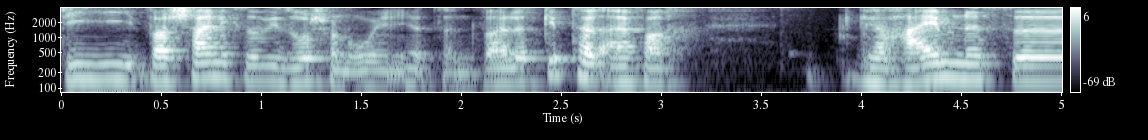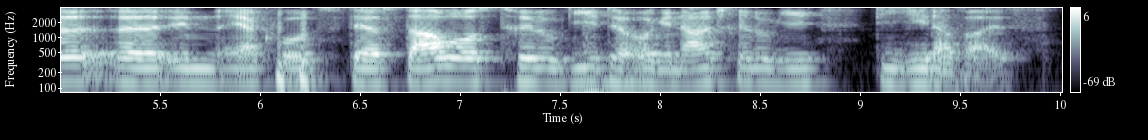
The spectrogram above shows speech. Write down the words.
die wahrscheinlich sowieso schon ruiniert sind. Weil es gibt halt einfach Geheimnisse äh, in Airquotes der Star Wars Trilogie, der Originaltrilogie, die jeder weiß.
